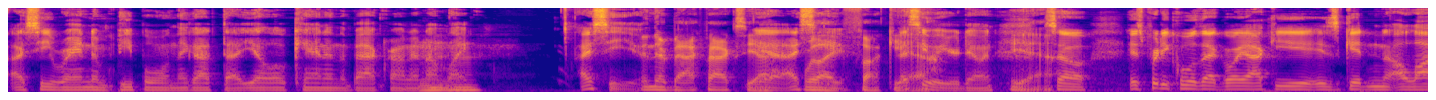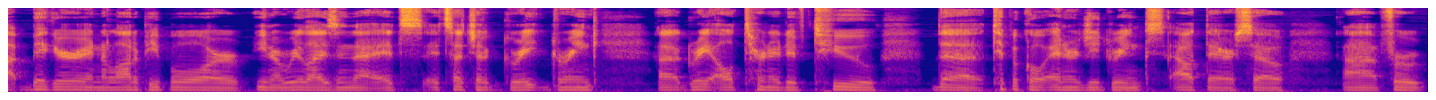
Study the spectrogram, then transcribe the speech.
I see random people and they got that yellow can in the background, and I'm like, I see you. in their backpacks yeah, Yeah, I we're see like you. fuck yeah I see what you're doing. Yeah. So it's pretty cool that Guayaki is getting a lot bigger, and a lot of people are, you know, realizing that it's it's such a great drink, a great alternative to the typical energy drinks out there. So. Uh, for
